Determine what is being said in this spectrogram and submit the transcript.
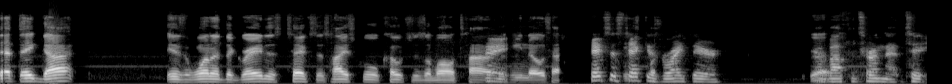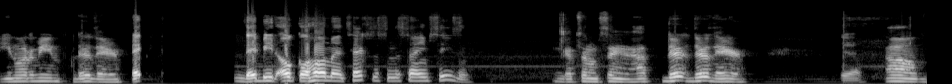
that they got is one of the greatest Texas high school coaches of all time. Hey. and he knows how. Texas Tech is right there, Yeah. about to turn that. T- you know what I mean? They're there. They beat Oklahoma and Texas in the same season. That's what I'm saying. I, they're they're there. Yeah. Um,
